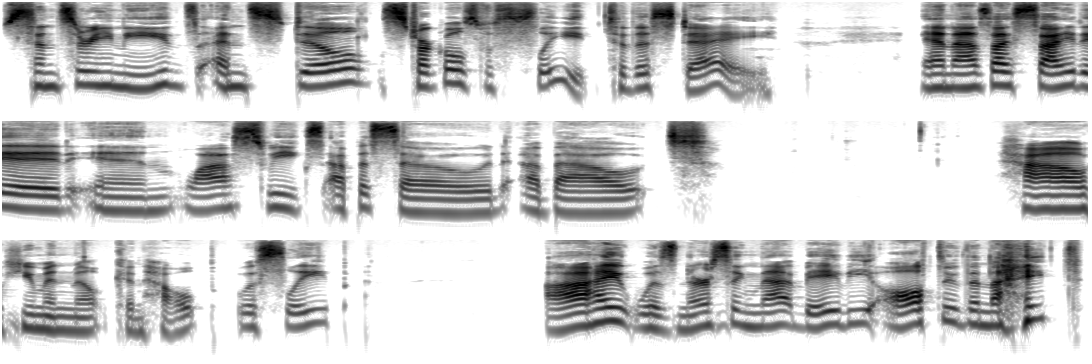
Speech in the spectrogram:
sensory needs and still struggles with sleep to this day. And as I cited in last week's episode about how human milk can help with sleep, I was nursing that baby all through the night.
